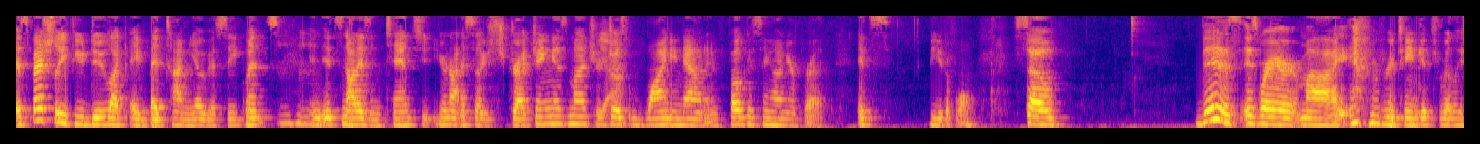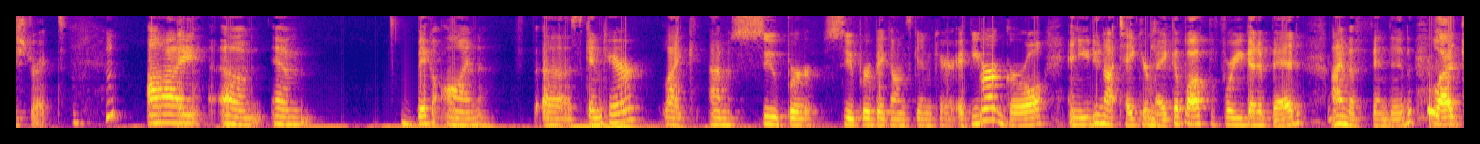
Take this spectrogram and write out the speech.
especially if you do like a bedtime yoga sequence and it's not as intense you're not necessarily stretching as much you're Yeah. just winding down and focusing on your breath it's beautiful so this is where my routine gets really strict i um, am big on uh, skincare. Like I'm super, super big on skincare. If you're a girl and you do not take your makeup off before you go to bed, I'm offended. Like,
